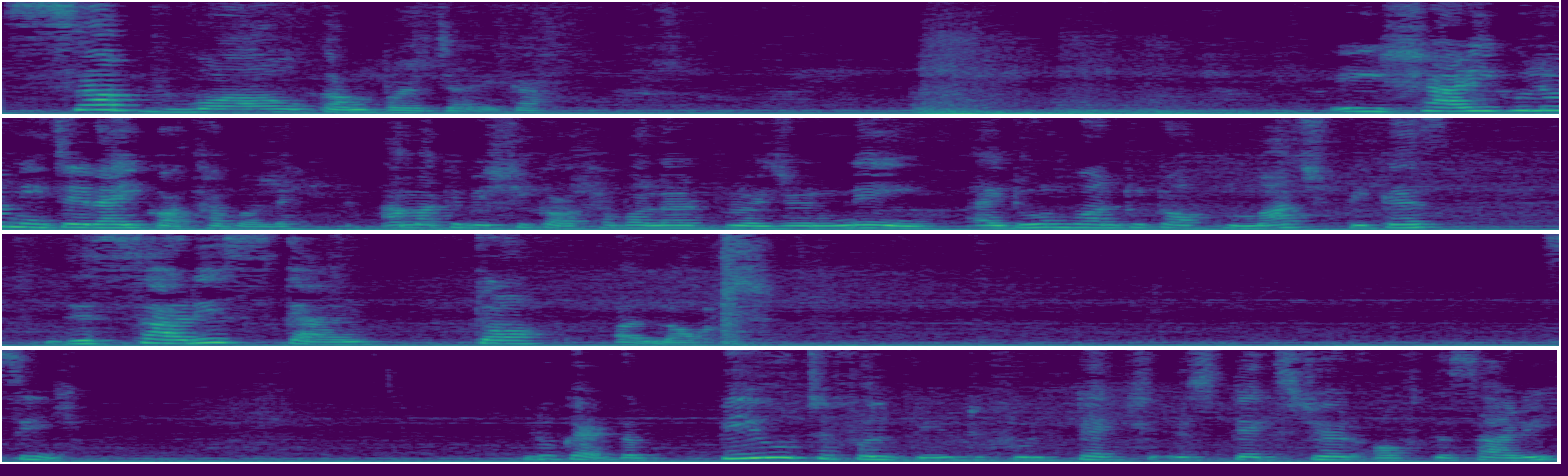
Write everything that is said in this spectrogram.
Sub wow kampar jayega. ये शाड़ी गुलो नीचे राई कथा बोले, आमा बेशी कथा बोलर प्रोजेक्ट नहीं, I don't want to talk much because this sarees can talk a lot. See, look at the beautiful beautiful tex texture of the sari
